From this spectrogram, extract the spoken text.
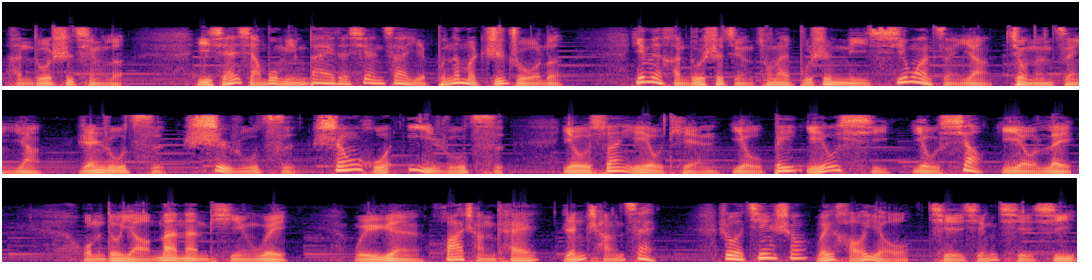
很多事情了。以前想不明白的，现在也不那么执着了。因为很多事情从来不是你希望怎样就能怎样。”人如此，事如此，生活亦如此，有酸也有甜，有悲也有喜，有笑也有泪，我们都要慢慢品味。唯愿花常开，人常在。若今生为好友，且行且惜；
